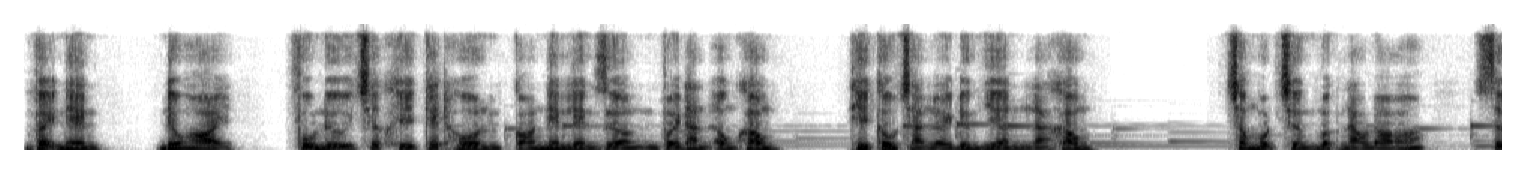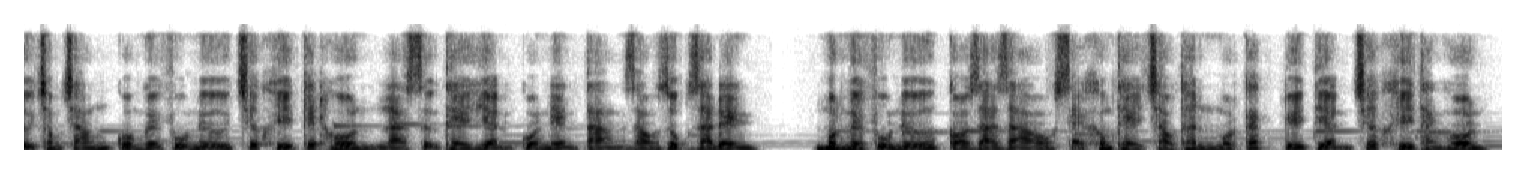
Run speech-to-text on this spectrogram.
Vậy nên, nếu hỏi, phụ nữ trước khi kết hôn có nên lên giường với đàn ông không? Thì câu trả lời đương nhiên là không. Trong một trường mực nào đó, sự trong trắng của người phụ nữ trước khi kết hôn là sự thể hiện của nền tảng giáo dục gia đình. Một người phụ nữ có gia giáo sẽ không thể trao thân một cách tùy tiện trước khi thành hôn.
